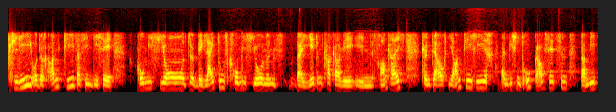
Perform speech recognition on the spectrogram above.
CLI oder ANCLI, das sind diese Kommission, Begleitungskommissionen bei jedem KKW in Frankreich, könnte auch die ANCLI hier ein bisschen Druck aufsetzen, damit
